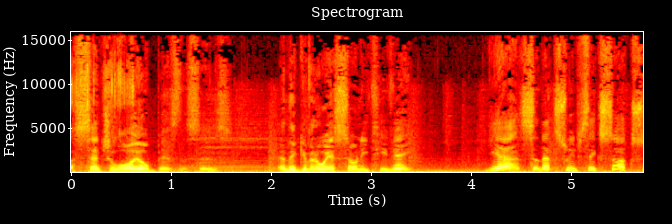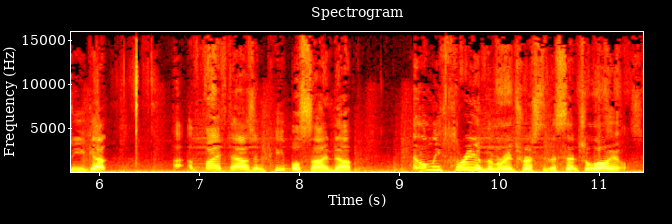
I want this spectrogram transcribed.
essential oil businesses and they're giving away a Sony TV. Yeah, so that sweepstakes sucks. So you got uh, 5,000 people signed up, and only three of them are interested in essential oils.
